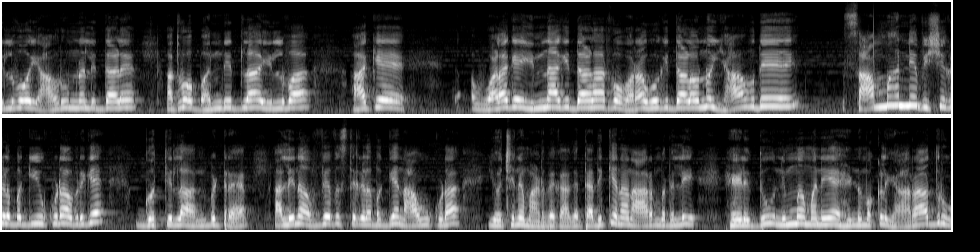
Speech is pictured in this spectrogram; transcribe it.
ಇಲ್ವೋ, ಯಾವ ರೂಮ್ನಲ್ಲಿದ್ದಾಳೆ ಅಥವಾ ಬಂದಿದ್ಲಾ ಇಲ್ವಾ, ಆಕೆ ಒಳಗೆ ಇನ್ನಾಗಿದ್ದಾಳ ಅಥವಾ ಹೊರಗೆ ಹೋಗಿದ್ದಾಳೋ ಅನ್ನೋ ಯಾವುದೇ ಸಾಮಾನ್ಯ ವಿಷಯಗಳ ಬಗ್ಗೆಯೂ ಕೂಡ ಅವರಿಗೆ ಗೊತ್ತಿಲ್ಲ ಅಂದ್ಬಿಟ್ರೆ ಅಲ್ಲಿನ ಅವ್ಯವಸ್ಥೆಗಳ ಬಗ್ಗೆ ನಾವು ಕೂಡ ಯೋಚನೆ ಮಾಡಬೇಕಾಗತ್ತೆ. ಅದಕ್ಕೆ ನಾನು ಆರಂಭದಲ್ಲಿ ಹೇಳಿದ್ದು, ನಿಮ್ಮ ಮನೆಯ ಹೆಣ್ಣು ಮಕ್ಕಳು ಯಾರಾದರೂ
